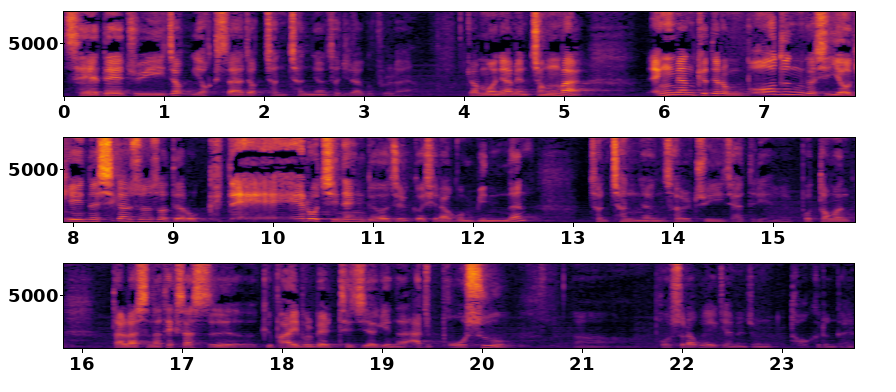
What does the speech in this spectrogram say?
세대주의적 역사적 전천년설이라고 불러요. 그건 뭐냐면 정말 액면 그대로 모든 것이 여기에 있는 시간 순서대로 그대로 진행되어질 것이라고 믿는 전천년설주의자들이에요. 보통은 달라스나 텍사스 그 바이블 벨트 지역에 있는 아주 보수 어, 보수라고 얘기하면 좀 더 그런가요?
